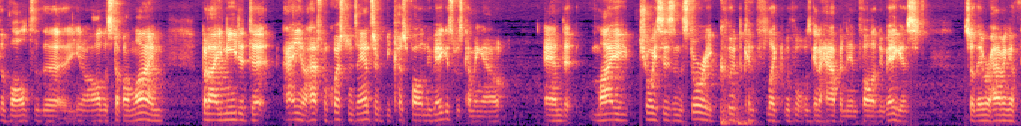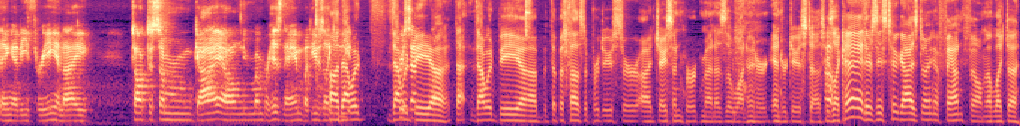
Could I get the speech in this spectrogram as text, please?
the vault, of the you know all the stuff online, but I needed to you know have some questions answered because Fallout New Vegas was coming out, and my choices in the story could conflict with what was going to happen in Fallout New Vegas. So they were having a thing at E3, and I talked to some guy. I don't even remember his name, but he was like, uh, that would that Chris would be uh, that that would be uh, the Bethesda producer uh, Jason Bergman is the one who inter- introduced us. He's Oh. like, "Hey, there's these two guys doing a fan film. I'd like to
